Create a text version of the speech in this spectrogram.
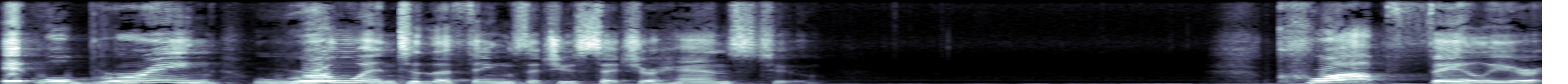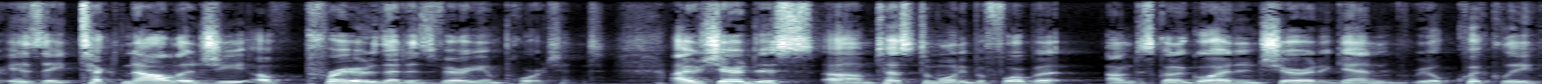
It will bring ruin to the things that you set your hands to. Crop failure is a technology of prayer that is very important. I've shared this um, testimony before, but I'm just going to go ahead and share it again real quickly,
